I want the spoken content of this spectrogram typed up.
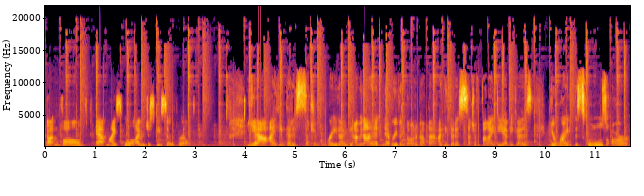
got involved at my school, I would just be so thrilled. Yeah, I think that is such a great idea. I mean, I had never even thought about that. I think that is such a fun idea because you're right. The schools are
